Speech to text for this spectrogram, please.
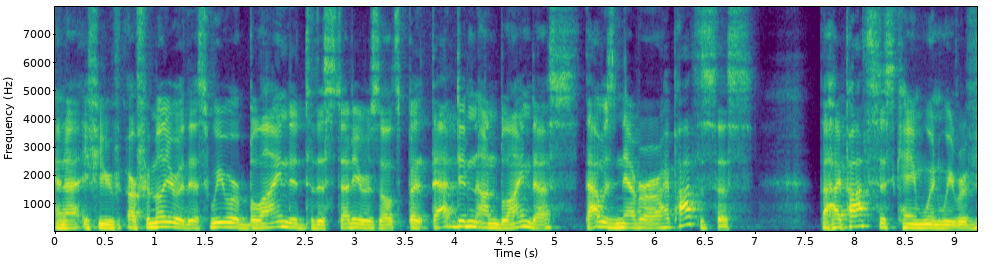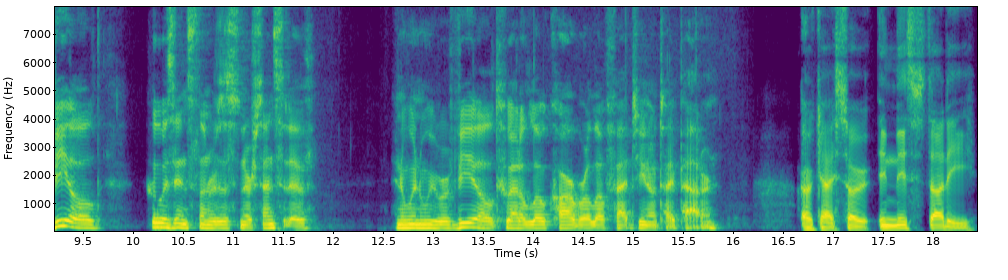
And uh, if you are familiar with this, we were blinded to the study results, but that didn't unblind us. That was never our hypothesis. The hypothesis came when we revealed who was insulin resistant or sensitive, and when we revealed who had a low carb or low fat genotype pattern. Okay, so in this study,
